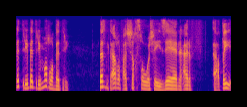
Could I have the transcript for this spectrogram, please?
بدري بدري مرة بدري. لازم اتعرف على الشخص اول شيء زين اعرف اعطيه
